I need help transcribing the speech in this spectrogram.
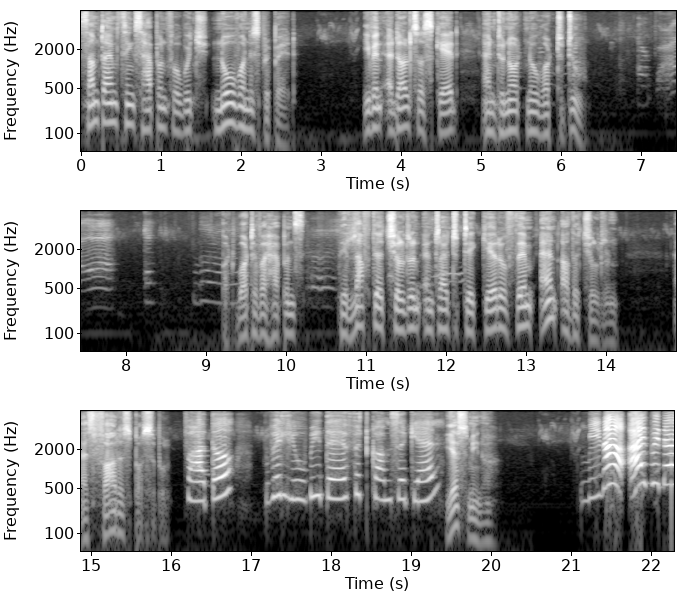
Sometimes things happen for which no one is prepared. Even adults are scared and do not know what to do. But whatever happens, they love their children and try to take care of them and other children as far as possible. Father, will you be there if it comes again? Yes, Meena. Meena, I'll be there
